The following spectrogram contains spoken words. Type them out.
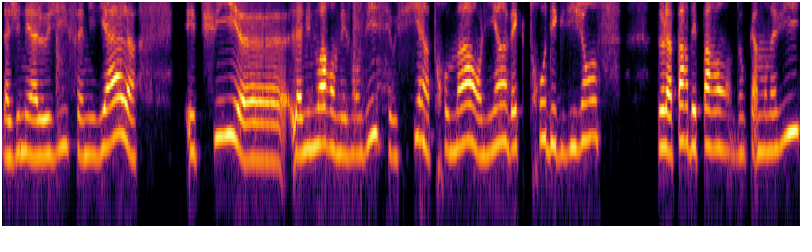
la généalogie familiale. Et puis, la lune noire en maison 10, c'est aussi un trauma en lien avec trop d'exigences de la part des parents. Donc, à mon avis,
